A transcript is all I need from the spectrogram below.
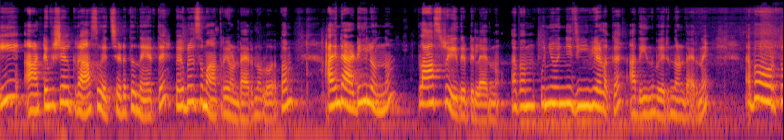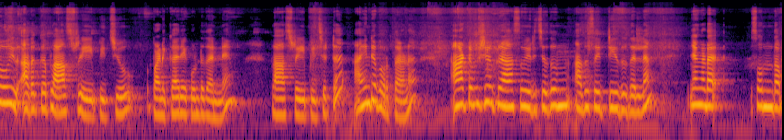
ഈ ആർട്ടിഫിഷ്യൽ ഗ്രാസ് വെച്ചെടുത്ത് നേരത്തെ പെബിൾസ് മാത്രമേ ഉണ്ടായിരുന്നുള്ളൂ. അപ്പം അതിന്റെ അടിയിലൊന്നും പ്ലാസ്റ്റർ ചെയ്തിട്ടില്ലായിരുന്നു. അപ്പം കുഞ്ഞു കുഞ്ഞു ജീവികളൊക്കെ അതിൽ നിന്ന് വരുന്നുണ്ടായിരുന്നേ. അപ്പോൾ ഓർത്തു അതൊക്കെ പ്ലാസ്റ്റർ ചെയ്യിപ്പിച്ചു. പണിക്കാരെ കൊണ്ട് തന്നെ പ്ലാസ്റ്റർ ചെയ്യിപ്പിച്ചിട്ട് അതിന്റെ പുറത്താണ് ആർട്ടിഫിഷ്യൽ ഗ്രാസ് വിരിച്ചതും അത് സെറ്റ് ചെയ്തതെല്ലാം ഞങ്ങളുടെ സ്വന്തം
